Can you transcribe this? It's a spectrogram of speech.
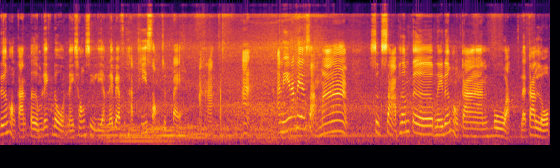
เรื่องของการเติมเลขโดดในช่องสี่เหลี่ยมในแบบฝึกหัดที่ 2.8 นะคะอะอันนี้นักเรียนสามารถศึกษาเพิ่มเติมในเรื่องของการบวกและการลบ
